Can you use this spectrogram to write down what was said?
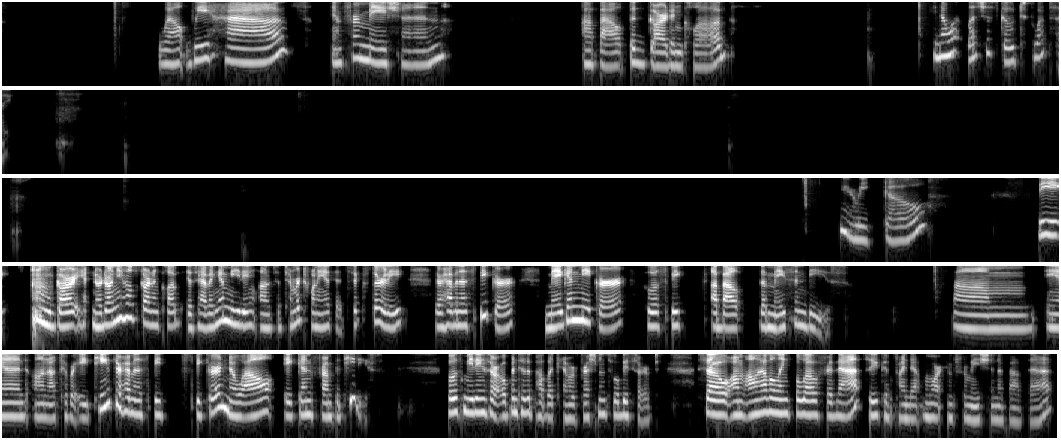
Well, we have information about the garden club. You know what? Let's just go to the website. Here we go. The Gar- Nordonia Hills Garden Club is having a meeting on September 20th at 6:30. They're having a speaker, Megan Meeker, who will speak about the mason bees. Um, and on October 18th, they're having a spe- speaker, Noel Aiken from Petitti's. Both meetings are open to the public and refreshments will be served. So um, I'll have a link below for that so you can find out more information about that.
